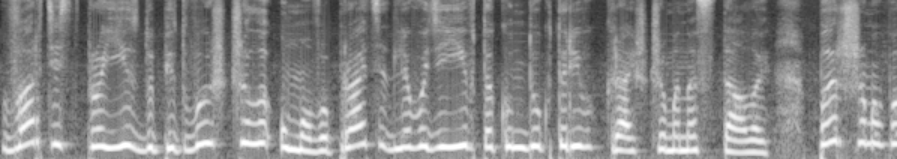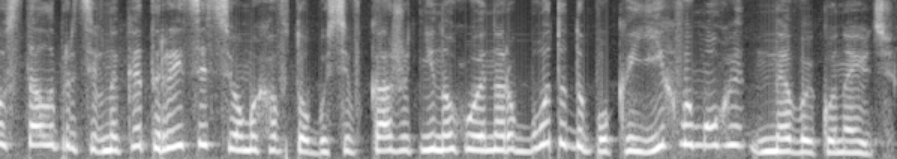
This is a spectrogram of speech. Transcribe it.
Вартість проїзду підвищили, умови праці для водіїв та кондукторів кращими не стали. Першими повстали працівники 37-х автобусів. Кажуть, ні ногою на роботу, допоки їх вимоги не виконають.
